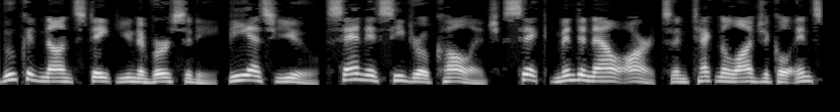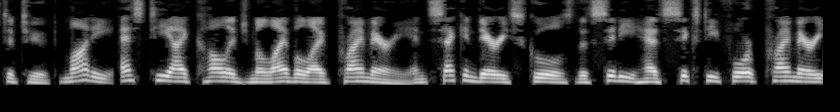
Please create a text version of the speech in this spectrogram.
Bukidnon State University, BSU, San Isidro College, SIC, Mindanao Arts and Technological Institute, MATI, STI College Malaybalay Primary and Secondary Schools The city has 64 primary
